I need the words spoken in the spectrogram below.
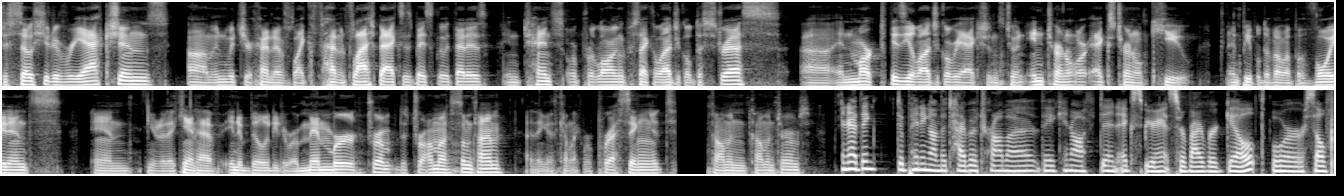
Dissociative reactions, um, in which you're kind of like having flashbacks, is basically what that is. Intense or prolonged psychological distress, uh, and marked physiological reactions to an internal or external cue. And people develop avoidance, and you know they can't have inability to remember tra- the trauma. Sometime I think it's kind of like repressing it. Common common terms. And I think depending on the type of trauma, they can often experience survivor guilt or self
